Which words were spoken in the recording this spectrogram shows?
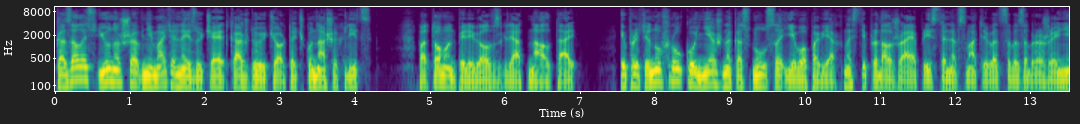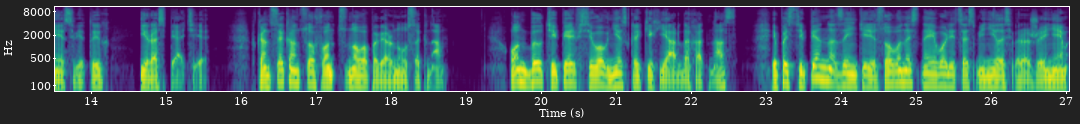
Казалось, юноша внимательно изучает каждую черточку наших лиц. Потом он перевел взгляд на алтарь и, протянув руку, нежно коснулся его поверхности, продолжая пристально всматриваться в изображение святых и распятие. В конце концов он снова повернулся к нам. Он был теперь всего в нескольких ярдах от нас, и постепенно заинтересованность на его лице сменилась выражением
